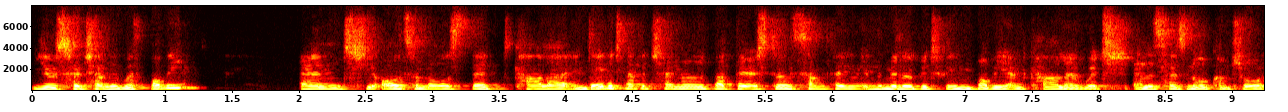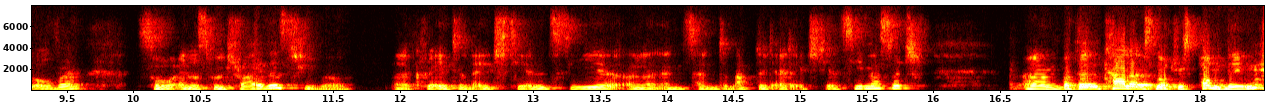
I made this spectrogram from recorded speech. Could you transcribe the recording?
use her channel with Bobby. And she also knows that Carla and David have a channel, but there is still something in the middle between Bobby and Carla, which Alice has no control over. So Alice will try this. She will uh, create an HTLC uh, and send an update add HTLC message. Um, but then Carla is not responding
